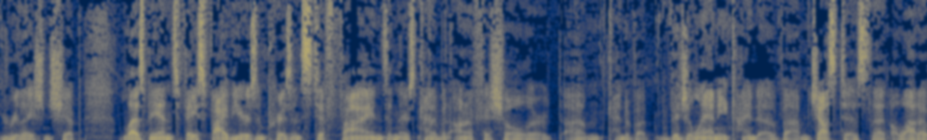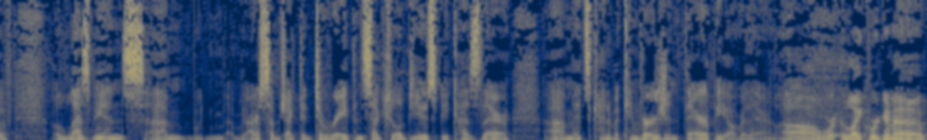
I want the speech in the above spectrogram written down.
relationship. Lesbians face five years in prison, stiff fines, and there's kind of an unofficial or um, kind of a vigilante kind of um, justice that a lot of lesbians um, are subjected to rape and sexual abuse because they're um, it's kind of a conversion therapy over there. Like, Oh, we're, like we're gonna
